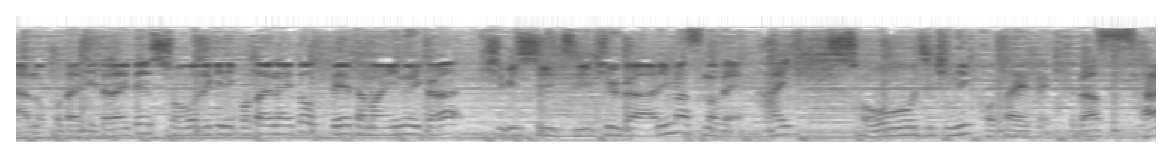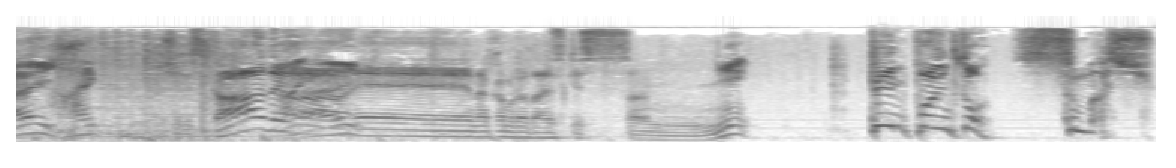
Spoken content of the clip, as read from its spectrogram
あの答えていただいて正直に答えないとデータマン乾から厳しい追及がありますのではい。正直に答えてください。はい。よろしいですか？では、はい。えー中村大輔さんにピンポイントスマッシ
